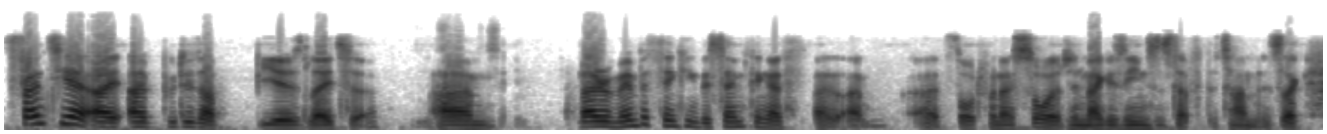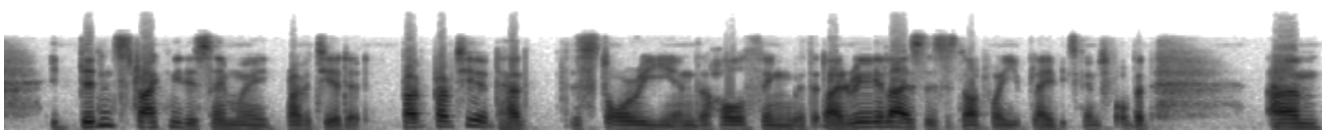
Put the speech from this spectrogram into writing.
Frontier, I, I put it up years later. it's not the um. And I remember thinking the same thing I, th- I, I, I thought when I saw it in magazines and stuff at the time. And it's like, it didn't strike me the same way Privateer did. Pri- Privateer had the story and the whole thing with it. I realized this is not what you play these games for, but um,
